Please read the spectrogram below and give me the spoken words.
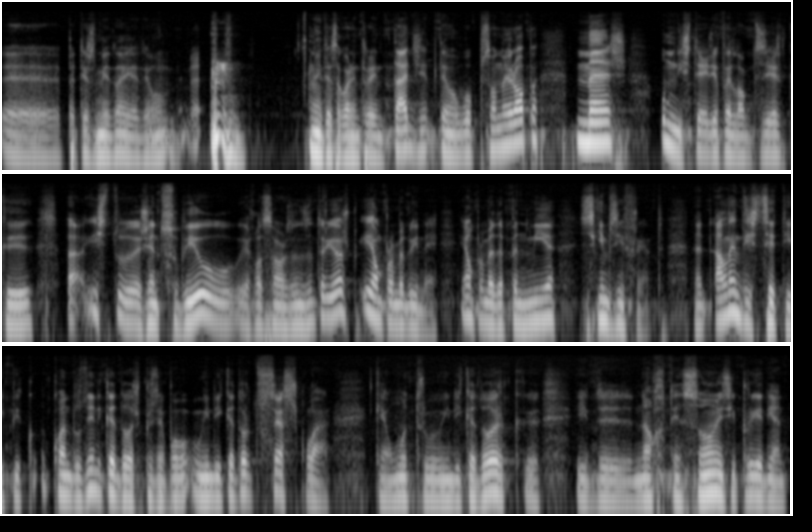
eh, para teres uma ideia, deu um, não interessa agora entrar em detalhes, tem uma boa posição na Europa, mas o Ministério veio logo dizer que ah, isto a gente subiu em relação aos anos anteriores, porque é um problema do INE, é um problema da pandemia, seguimos em frente. Além disto ser típico, quando os indicadores, por exemplo, o indicador de sucesso escolar, que é um outro indicador que, e de não retenções e por aí adiante,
